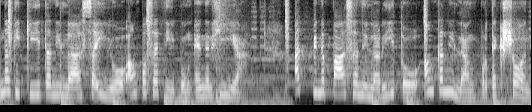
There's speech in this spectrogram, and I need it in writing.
nakikita nila sa iyo ang positibong enerhiya at pinapasa nila rito ang kanilang proteksyon.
